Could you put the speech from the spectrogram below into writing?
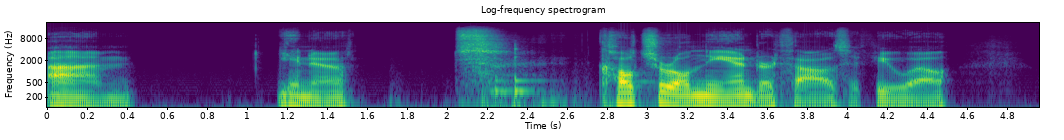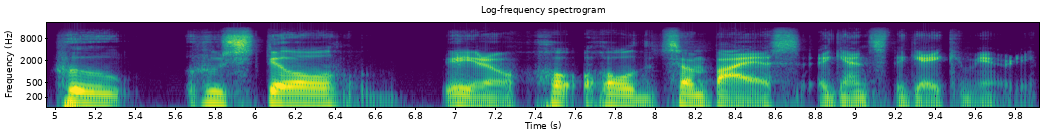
um, you know, cultural Neanderthals, if you will, who who still you know hold, hold some bias against the gay community.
